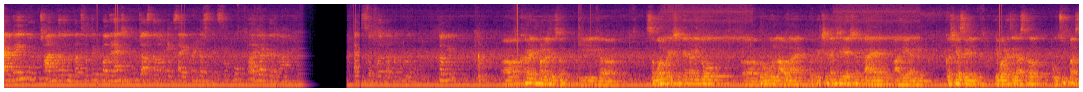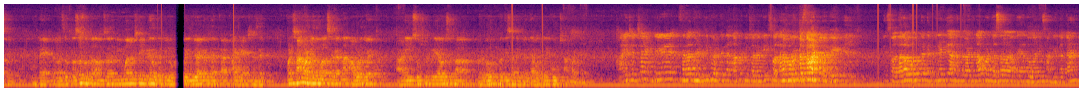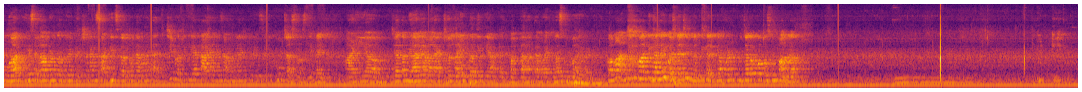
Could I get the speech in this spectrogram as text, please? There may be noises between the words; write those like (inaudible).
रिॲक्टही खूप छान करत होतात. सो ते बघण्याची खूप जास्त एक्साइटमेंट असते. सो खूप भारी वाटतं ना सोबत आपण करू. खरं आहे म्हणाली तसं की समोर प्रेक्षक आहेत आणि तो प्रोमो लावला आहे तर प्रेक्षकांची रिॲक्शन काय आहे आणि कशी असेल हे बघण्याचं जास्त उत्सुकता असते. कुठल्याही ॲक्टरला जर तसंच होतं आमचं निम्म लक्ष इकडे होतं की लोक एन्जॉय करतात का काय रिॲक्शन्स आहेत. पण छान वाटलं तुम्हाला सगळ्यांना. आवडतोय. आणि सोशल मीडियावर सुद्धा भरभरून प्रतिसाद येतो त्याबद्दल खूप छान वाटतं आणि ज्यांच्या एंट्री जरा धडकी भरते त्यांना पण विचारलं की स्वतःला बघून कसं वाटलं ते? स्वतःला बघून तर डेफिनेटली आनंद वाटला पण जसं या दोघांनी सांगितलं कारण मुळात हे सगळं आपण करतोय प्रेक्षकांसाठीच करतो त्यामुळे त्यांची प्रतिक्रिया काय आहे हे जाणून घेण्याची क्युरियोसिटी खूप जास्त असते राईट आणि अं, जी आता मिळाली आम्हाला ऍक्च्युअल लाईव्ह प्रतिक्रिया बघताना त्यामुळे खरंच खूप भारी वाटलं कमा मी तुम्हाला तिघांनाही बसण्याची विनंती करते आपण तुझ्या गप्पा बसून मारूया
